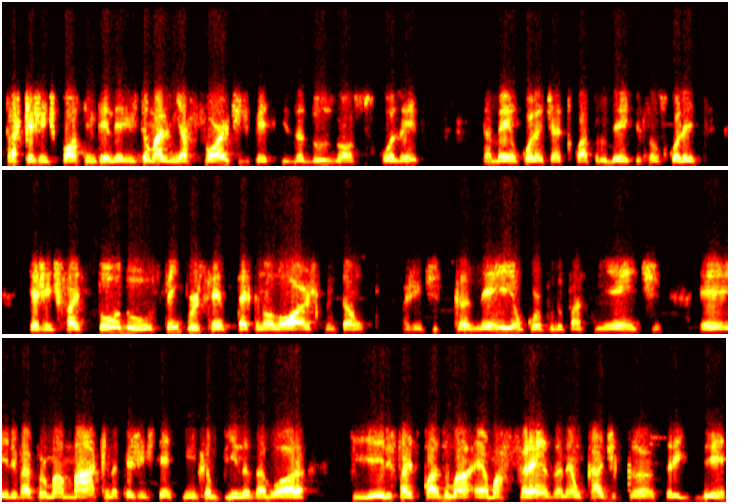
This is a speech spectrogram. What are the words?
para que a gente possa entender. A gente tem uma linha forte de pesquisa dos nossos coletes, também o colete S4D, que são os coletes que a gente faz todo 100% tecnológico, então a gente escaneia o corpo do paciente, é, ele vai para uma máquina que a gente tem aqui em Campinas agora, que ele faz quase uma, é uma fresa, né, um CAD-CAM 3D,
